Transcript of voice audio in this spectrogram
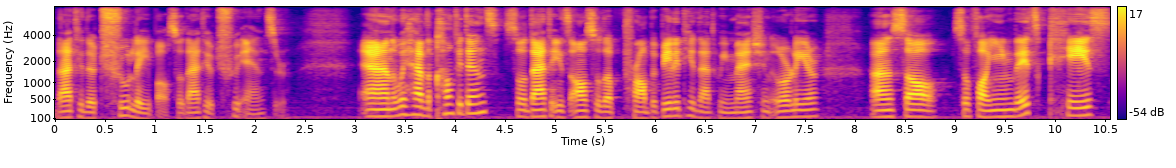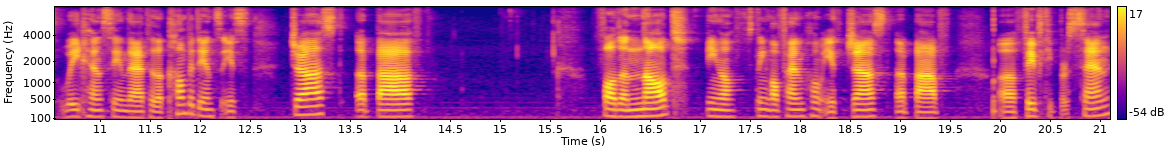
that is the true label. So that is true answer. And we have the confidence. So that is also the probability that we mentioned earlier. And so so for in this case, we can say that the confidence is just above for the not being a single family home is just above 50%. Uh,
